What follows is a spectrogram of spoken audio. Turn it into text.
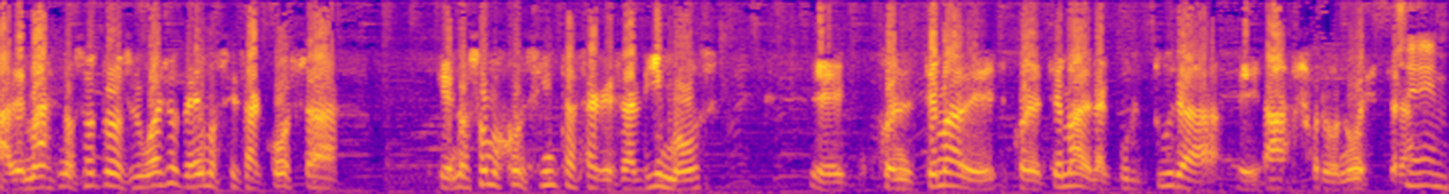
además nosotros los uruguayos tenemos esa cosa que no somos conscientes hasta que salimos eh, con el tema de con el tema de la cultura eh, afro nuestra Sí.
